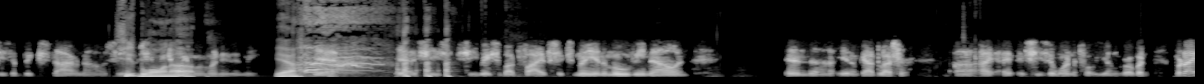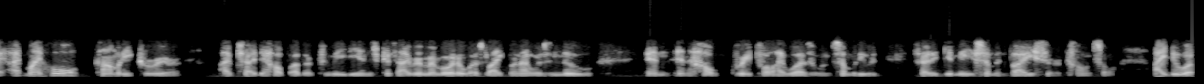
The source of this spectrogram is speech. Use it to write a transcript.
she's a big star now. She, She's she blowing makes up. more money than me. Yeah. Yeah, yeah. She's she makes about five, six million a movie now, and and uh, you know, God bless her. Uh, I, I, she's a wonderful young girl. But but I, I my whole comedy career, I've tried to help other comedians because I remember what it was like when I was new, and and how grateful I was when somebody would try to give me some advice or counsel. I do a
